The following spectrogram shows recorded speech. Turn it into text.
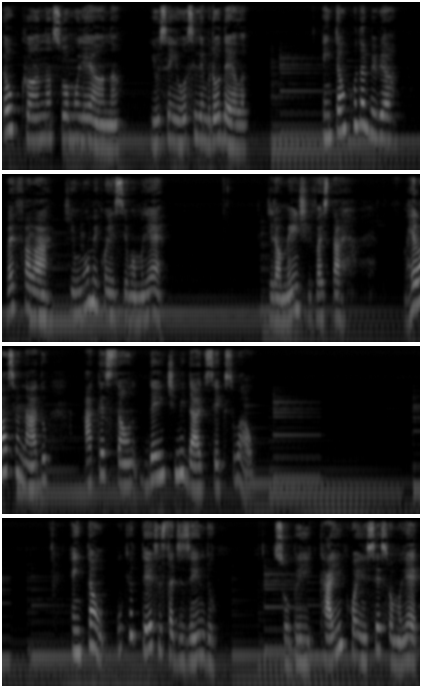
Eucana, sua mulher Ana, e o Senhor se lembrou dela. Então, quando a Bíblia vai falar que um homem conheceu uma mulher, geralmente vai estar relacionado à questão de intimidade sexual. Então, o que o texto está dizendo sobre Caim conhecer sua mulher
